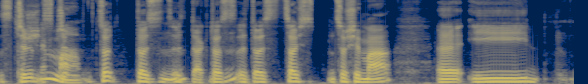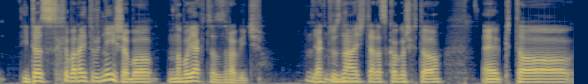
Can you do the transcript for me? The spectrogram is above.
z czym, się z ma. Co, to jest, mhm. tak, to, jest, to jest coś, co się ma e, i, i to jest chyba najtrudniejsze, bo, no bo jak to zrobić? Jak tu mhm. znaleźć teraz kogoś, kto, e, kto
